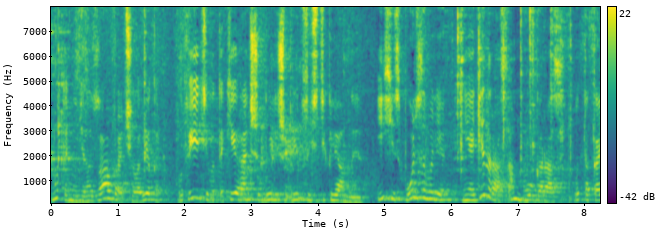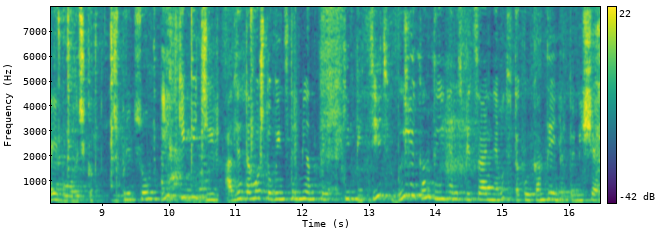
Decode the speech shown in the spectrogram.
Ну, это не динозавры, а человека. Вот видите, вот такие раньше были шприцы стеклянные. Их использовали не один раз, а много раз. Вот такая иголочка к шприцу. Их кипятили. А для того, чтобы инструменты кипятить, были контейнеры специальные. Вот в такой контейнер помещали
